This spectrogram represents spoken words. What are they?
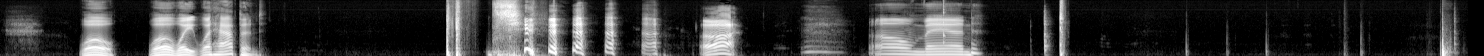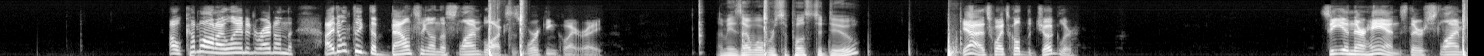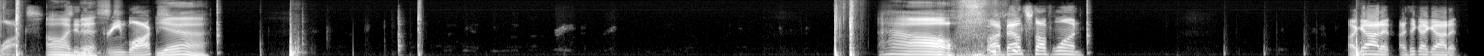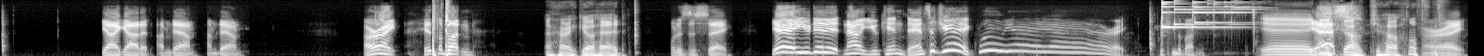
Whoa. Whoa, wait, what happened? Ah. oh man. Oh, come on. I landed right on the. I don't think the bouncing on the slime blocks is working quite right. I mean, is that what we're supposed to do? Yeah, that's why it's called the juggler. See, in their hands, they're slime blocks. Oh, I See missed. the green blocks? Yeah. Ow. I bounced off one. I got it. I think I got it. Yeah, I got it. I'm down. I'm down. All right, hitting the button. All right, go ahead. What does this say? Yay, you did it. Now you can dance a jig. Woo, yeah, yeah. All right. Pushing the button. Yay. Yes! Nice job, Joe. All right.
